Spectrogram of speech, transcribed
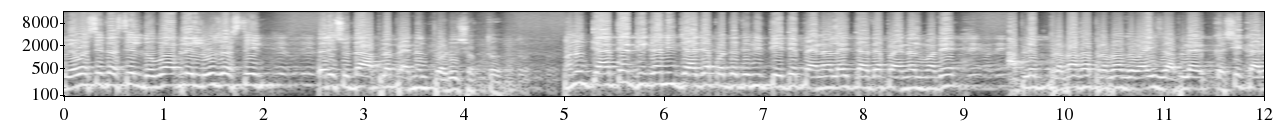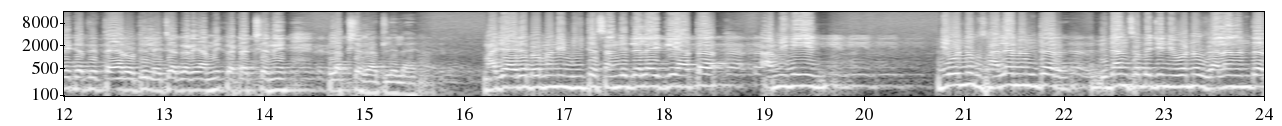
व्यवस्थित असतील दोघं आपले लूज असतील तरी सुद्धा आपलं पॅनल पडू शकतो. म्हणून त्या त्या ठिकाणी ज्या ज्या पद्धतीने ते ते पॅनल आहेत त्या त्या पॅनलमध्ये आपले प्रभाग प्रभाग वाईज आपले कसे कार्यकर्ते तयार होतील याच्याकडे आम्ही कटाक्षाने लक्ष घातलेलं आहे. माझ्या आयडियाप्रमाणे मी तर सांगितलेलं आहे की आता आम्ही ही निवडणूक झाल्यानंतर विधानसभेची निवडणूक झाल्यानंतर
